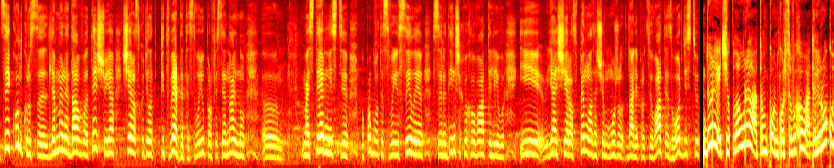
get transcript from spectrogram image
Цей конкурс е, для мене дав те, що я ще раз хотіла підтвердити свою професіональну е, майстерність, е, попробувати свої сили серед інших вихователів. І я ще раз впевнилася, що можу далі працювати з гордістю. До речі, лауреатом конкурсу Вихователь року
